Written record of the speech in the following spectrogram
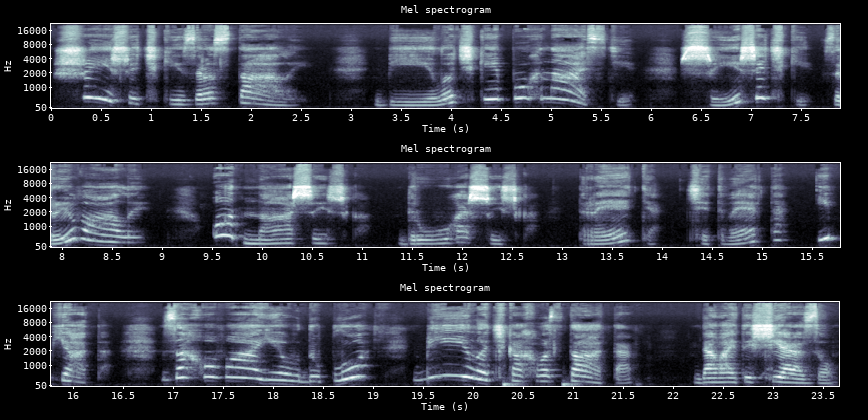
шишечки зростали, білочки пухнасті, шишечки зривали. Одна шишка, друга шишка, третя, четверта і п'ята. Заховає в дупло білочка хвостата. Давайте ще разом.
